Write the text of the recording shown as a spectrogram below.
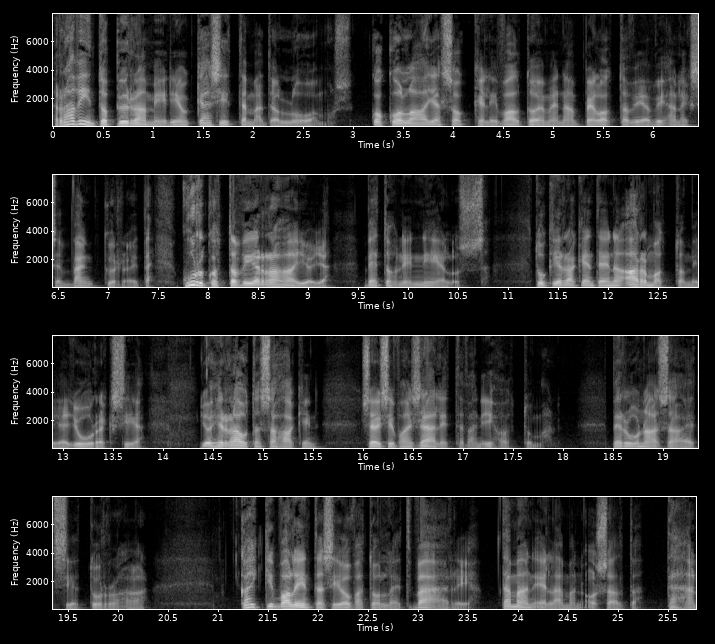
Ravintopyramidi on käsittämätön luomus. Koko laaja sokkeli valtoimenaan pelottavia vihanneksen vänkkyröitä, kurkottavia raajoja betonin nielussa, tukirakenteena armottomia juureksia, joihin rautasahakin söisi vain säälittävän ihottuman. Perunaa saa etsiä turhaan. Kaikki valintasi ovat olleet vääriä tämän elämän osalta tähän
